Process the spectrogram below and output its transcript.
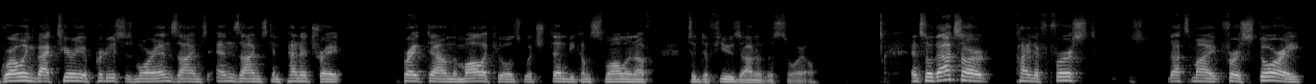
growing bacteria produces more enzymes. Enzymes can penetrate break down the molecules, which then become small enough to diffuse out of the soil. And so that's our kind of first, that's my first story.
